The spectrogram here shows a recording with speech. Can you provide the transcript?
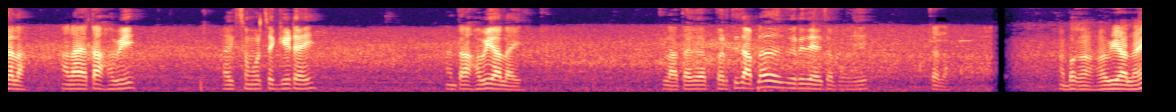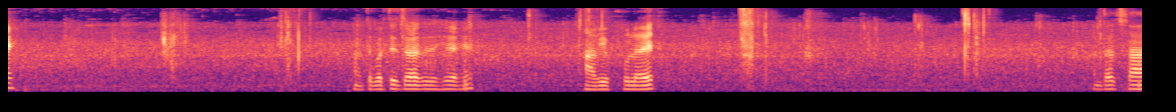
चला आला आता हवी. हा एक समोरचा गेट आहे. आता हवी आला आहे चला आता परतीच आपल्या घरी जायचं हे चला. बघा हवी आला आहे आता वरती हे. आहे हवी फुल आहे आता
